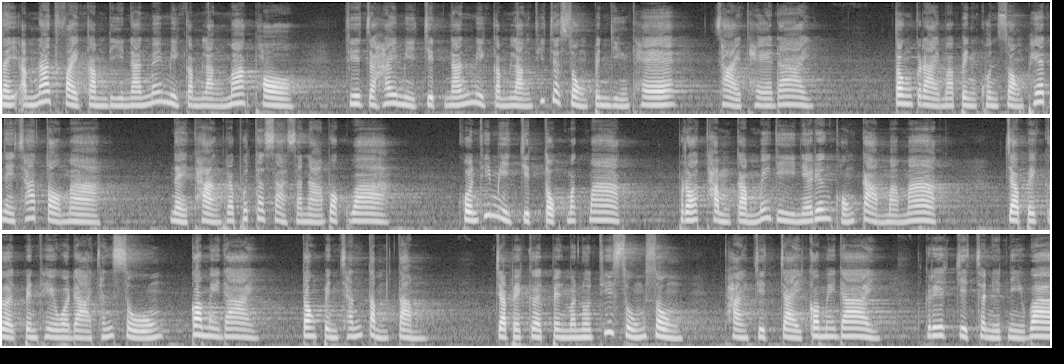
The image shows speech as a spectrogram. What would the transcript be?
ในอำนาจฝ่ายกรรมดีนั้นไม่มีกำลังมากพอ ที่จะให้มีจิตนั้นมีกำลังที่จะส่งเป็นหญิงแท้ ชายแท้ได้ ต้องกลายมาเป็นคนสองเพศในชาติต่อมา ในทางพระพุทธศาสนาบอกว่า คนที่มีจิตตกมากๆ เพราะทำกรรมไม่ดีในเรื่องของกรรมมามาก จะไปเกิดเป็นเทวดาชั้นสูงก็ไม่ได้ ต้องเป็นชั้นต่ำๆจะไปเกิดเป็นมนุษย์ที่สูงส่ง ทางจิตใจก็ไม่ได้ เรียกจิตชนิดนี้ว่า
